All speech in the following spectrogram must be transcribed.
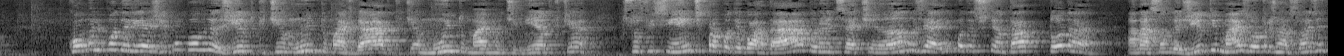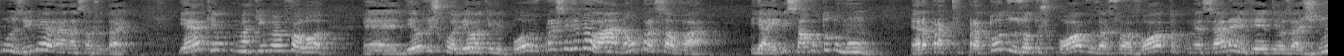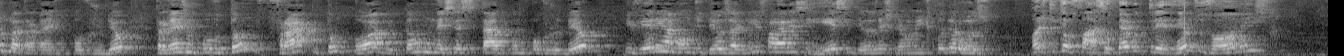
como ele poderia agir com o povo do Egito, que tinha muito mais gado, que tinha muito mais mantimento, que tinha suficiente para poder guardar durante sete anos e aí poder sustentar toda a nação do Egito e mais outras nações, inclusive a nação judaica. E é que o Marquinhos mesmo falou: é, Deus escolheu aquele povo para se revelar, não para salvar. E aí ele salva todo mundo. Era para que para todos os outros povos à sua volta começarem a ver Deus agindo através do povo judeu, através de um povo tão fraco, tão pobre, tão necessitado como o povo judeu, e verem a mão de Deus ali e falarem assim: esse Deus é extremamente poderoso. Olha o que, que eu faço: eu pego 300 homens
